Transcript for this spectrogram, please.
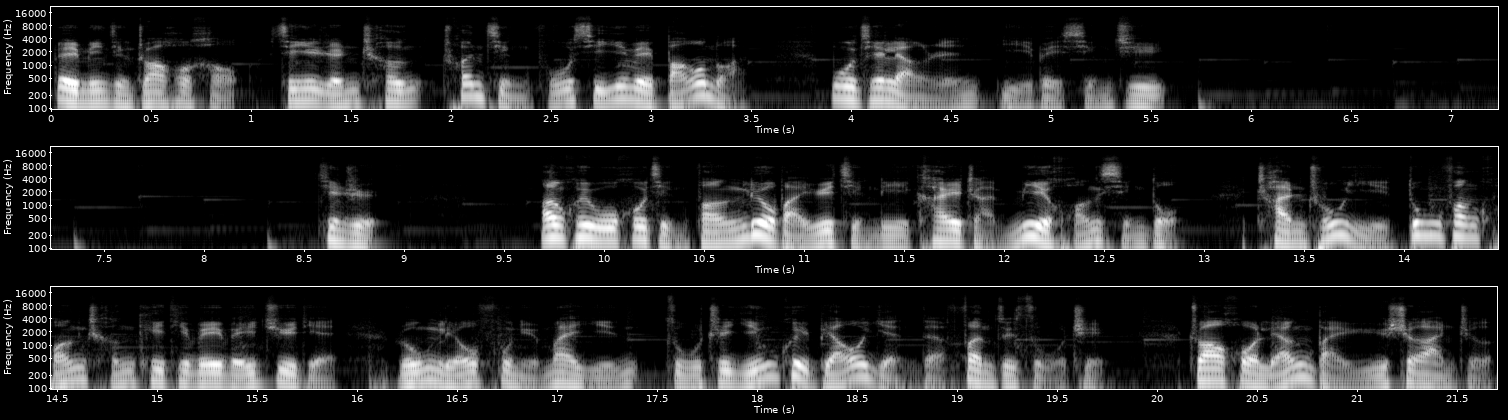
被民警抓获后，嫌疑人称穿警服系因为保暖。目前两人已被刑拘。近日，安徽芜湖警方六百余警力开展灭黄行动，铲除以东方皇城 KTV 为据点容留妇女卖淫、组织淫秽表演的犯罪组织，抓获两百余涉案者。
